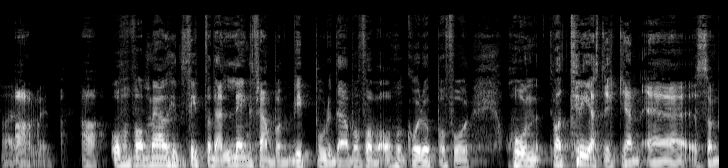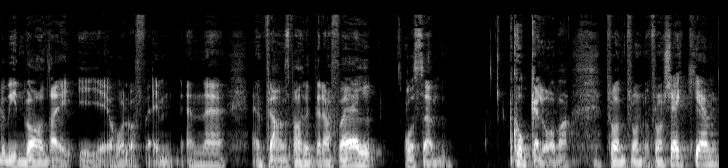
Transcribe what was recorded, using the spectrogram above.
vad Ja, roligt. ja. Och få vara med och sitta där längst fram på VIP-bordet där och, få, och hon går upp och får... Hon, det var tre stycken eh, som blev invalda i, i Hall of Fame. En, eh, en fransman som heter Rafael och sen Kokalova från, från, från Tjeckien.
